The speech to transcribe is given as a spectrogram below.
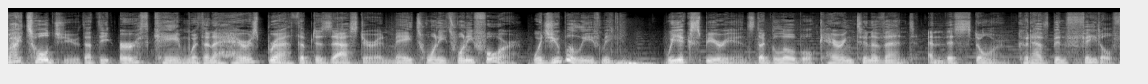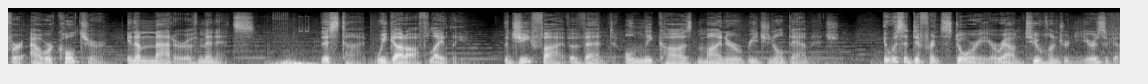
If I told you that the Earth came within a hair's breadth of disaster in May 2024, would you believe me? We experienced a global Carrington event, and this storm could have been fatal for our culture in a matter of minutes. This time, we got off lightly. The G5 event only caused minor regional damage. It was a different story around 200 years ago,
